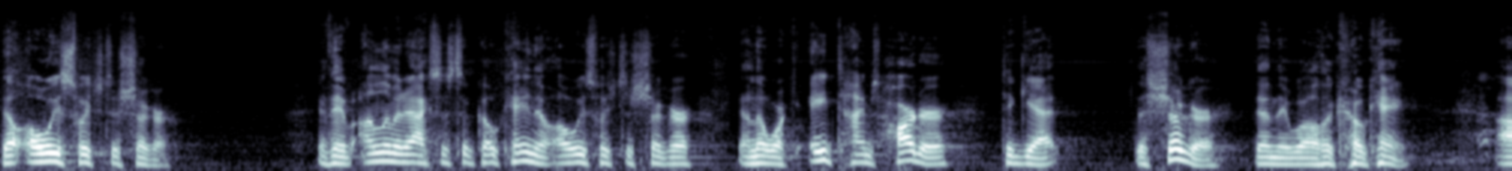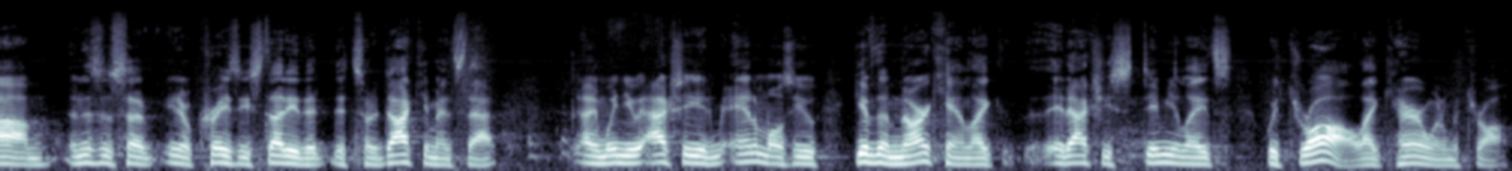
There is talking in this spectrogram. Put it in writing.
They'll always switch to sugar. If they have unlimited access to cocaine, they'll always switch to sugar, and they'll work eight times harder to get the sugar than they will the cocaine. Um, and this is a you know, crazy study that, that sort of documents that. And when you actually, in animals, you give them Narcan, like it actually stimulates withdrawal, like heroin withdrawal.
